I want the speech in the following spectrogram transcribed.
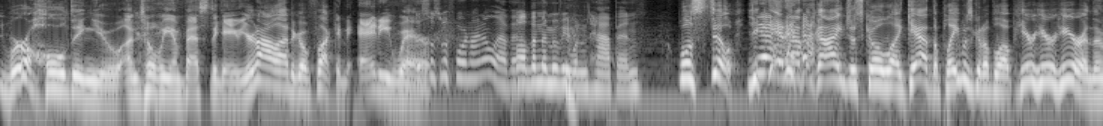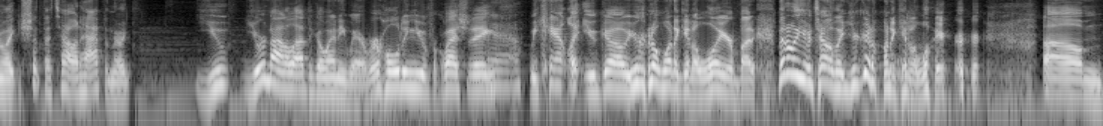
We're holding you until we investigate. You're not allowed to go fucking anywhere. This was before 9/11. Well, then the movie wouldn't happen. Well, still, you Yeah. can't have a guy just go like, "Yeah, the plane was gonna blow up here, here, here," and then like, "Shit, that's how it happened." They're like, "You, you're not allowed to go anywhere. We're holding you for questioning. Yeah. We can't let you go. You're gonna want to get a lawyer." But they don't even tell them like you're gonna want to get a lawyer. um,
